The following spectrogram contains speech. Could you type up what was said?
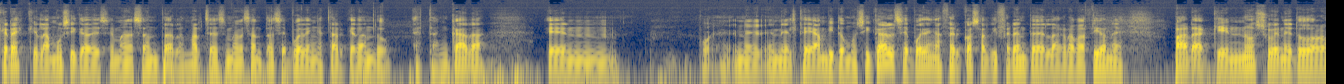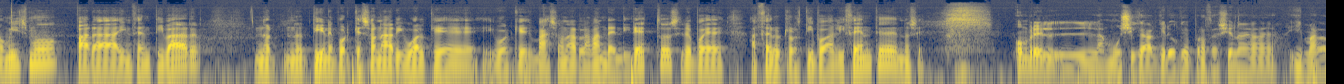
¿crees que la música de Semana Santa, las marchas de Semana Santa, se pueden estar quedando estancadas en, pues, en, este ámbito musical? ¿Se pueden hacer cosas diferentes en las grabaciones para que no suene todo lo mismo, para incentivar? No, no tiene por qué sonar igual que igual que va a sonar la banda en directo, se le puede hacer otro tipo de alicentes, no sé. Hombre, la música creo que profesional y mala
